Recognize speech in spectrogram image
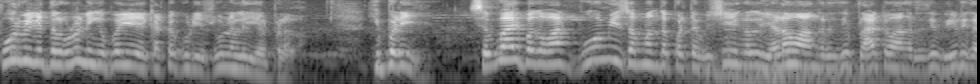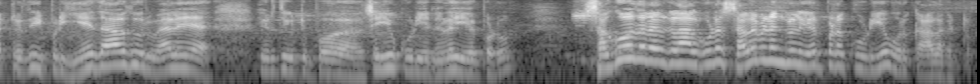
பூர்வீகத்தில் கூட நீங்கள் போய் கட்டக்கூடிய சூழ்நிலை ஏற்படலாம். இப்படி செவ்வாய் பகவான் பூமி சம்பந்தப்பட்ட விஷயங்கள் இடம் வாங்குறது ஃப்ளாட் வாங்குறது வீடு கட்டுறது இப்படி ஏதாவது ஒரு வேலையை எடுத்துக்கிட்டு போ செய்யக்கூடிய நிலை ஏற்படும். சகோதரர்களால் கூட செலவினங்கள் ஏற்படக்கூடிய ஒரு காலகட்டம்.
